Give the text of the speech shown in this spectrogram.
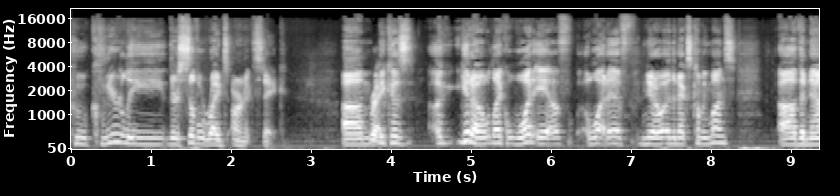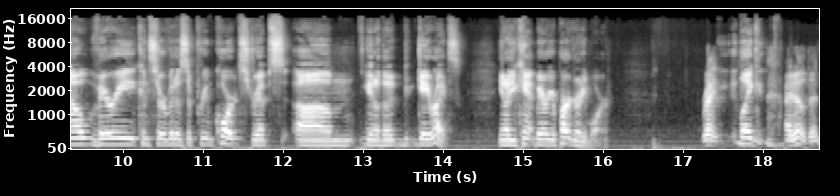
who clearly their civil rights aren't at stake. Um, Right. Because uh, you know, like, what if, what if, you know, in the next coming months, uh, the now very conservative Supreme Court strips, um, you know, the gay rights. You know, you can't marry your partner anymore. Right Like, I know that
